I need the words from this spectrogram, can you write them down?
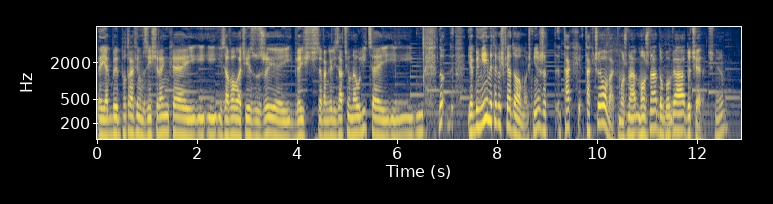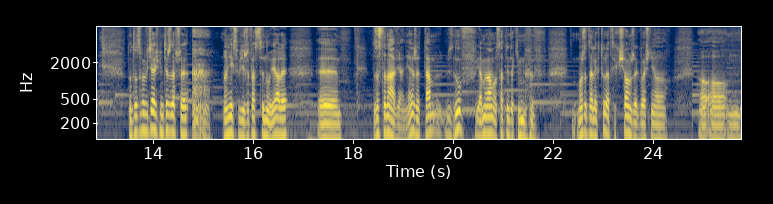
jakby potrafią wznieść rękę i, i, i zawołać Jezus żyje i wyjść z ewangelizacją na ulicę i, i, no, jakby miejmy tego świadomość, nie? że tak, tak czy owak można, można do Boga docierać. Nie? No to, co powiedziałeś mi też zawsze, no nie chcę powiedzieć, że fascynuje, ale yy, zastanawia, nie? że tam znów, ja mam ostatnio takim, może ta lektura tych książek właśnie o o, o, mm,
